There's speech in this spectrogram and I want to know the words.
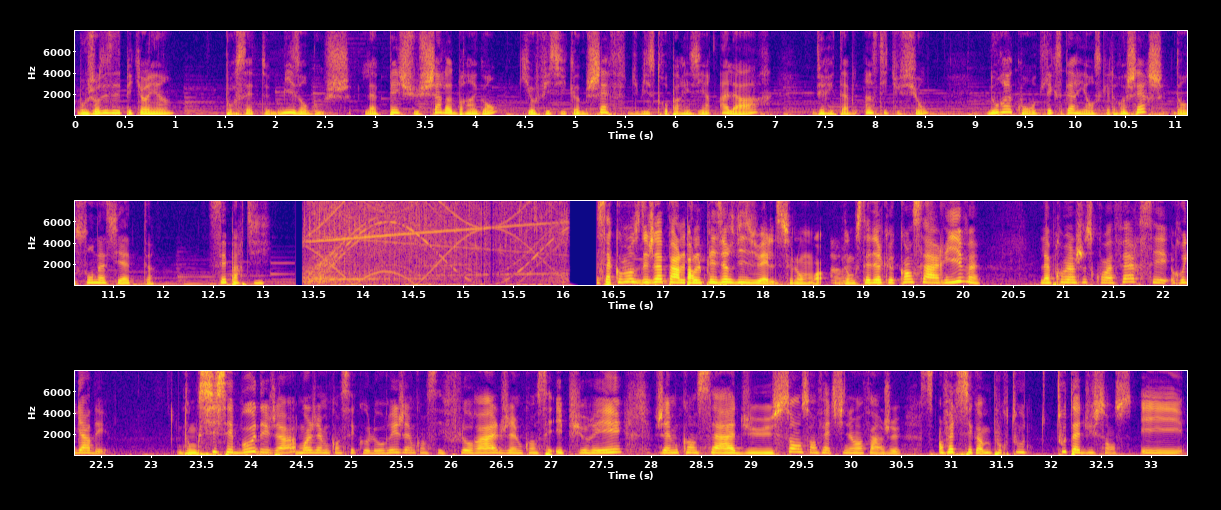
Bonjour les épicuriens. Pour cette mise en bouche, la péchue Charlotte Bringan, qui officie comme chef du bistrot parisien Allard, véritable institution, nous raconte l'expérience qu'elle recherche dans son assiette. C'est parti Ça commence déjà par, par le plaisir visuel, selon moi. Donc, c'est-à-dire que quand ça arrive, la première chose qu'on va faire, c'est regarder. Donc si c'est beau déjà, moi j'aime quand c'est coloré, j'aime quand c'est floral, j'aime quand c'est épuré, j'aime quand ça a du sens en fait finalement. Enfin, je... En fait c'est comme pour tout, tout a du sens. Et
